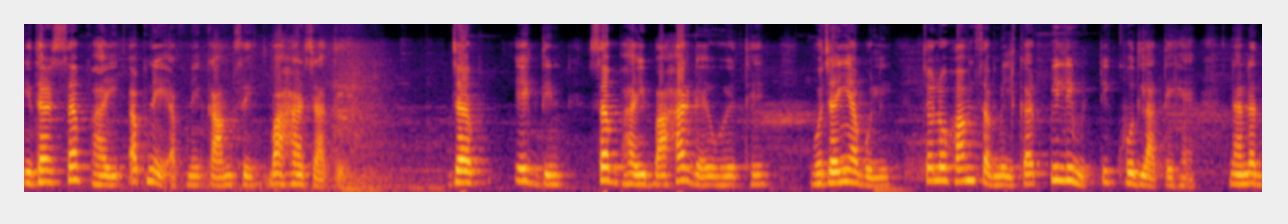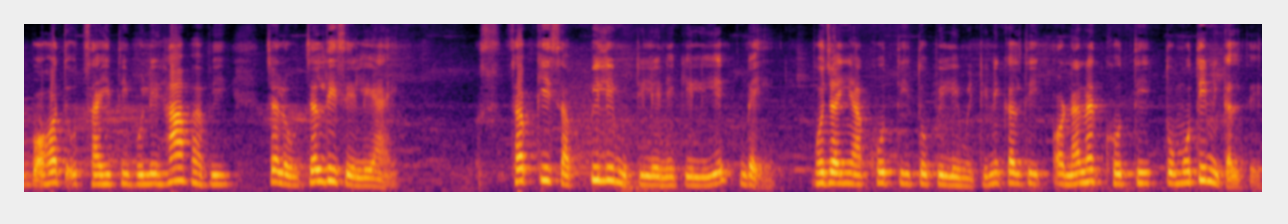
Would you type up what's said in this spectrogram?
इधर सब भाई अपने अपने काम से बाहर जाते जब एक दिन सब भाई बाहर गए हुए थे भुजाइयाँ बोली, चलो हम सब मिलकर पीली मिट्टी खोद लाते हैं। ननद बहुत उत्साहित थी, बोली हाँ भाभी, चलो जल्दी से ले आए। सबकी सब पीली मिट्टी लेने के लिए गई। भुजाइयाँ खोदती तो पीली मिट्टी निकलती और ननद खोदती तो मोती निकलते।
